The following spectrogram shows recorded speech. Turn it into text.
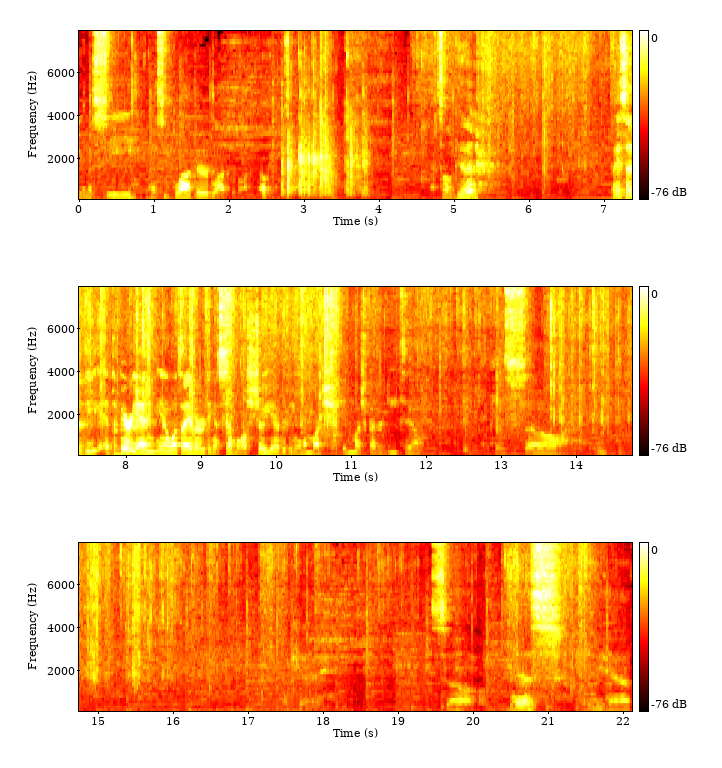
Gonna see blocker, blocker, blocker. Okay, that's all good. Like I said, the at the very end, you know, once I have everything assembled, I'll show you everything in a much in much better detail. Okay, so. So this, what do we have?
